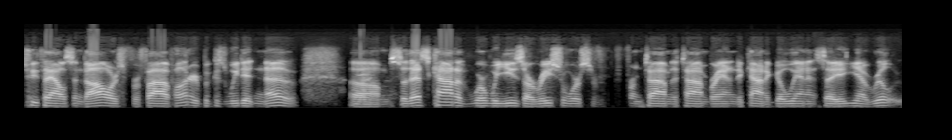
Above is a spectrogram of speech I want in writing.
two thousand dollars for five hundred because we didn't know. Um, right. So that's kind of where we use our resources from time to time, Brandon, to kind of go in and say, you know, real,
